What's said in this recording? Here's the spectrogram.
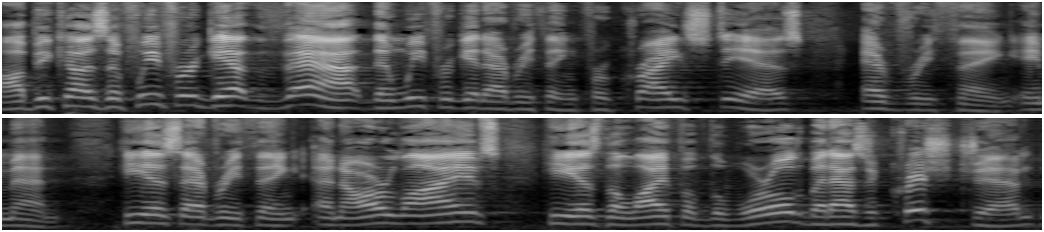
Uh, because if we forget that, then we forget everything, for Christ is everything. Amen. He is everything. In our lives, He is the life of the world. But as a Christian,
